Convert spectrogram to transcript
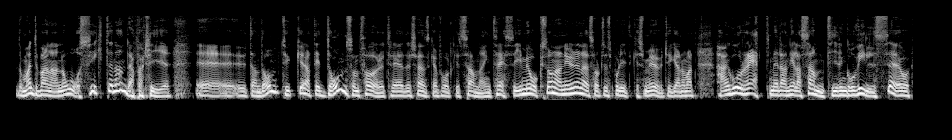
de har inte bara en annan åsikt än andra partier, eh, utan de tycker att det är de som företräder svenska folkets sanna intresse. Jimmy Åkesson han är ju den där sortens politiker som är övertygad om att han går rätt medan hela samtiden går vilse. Och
